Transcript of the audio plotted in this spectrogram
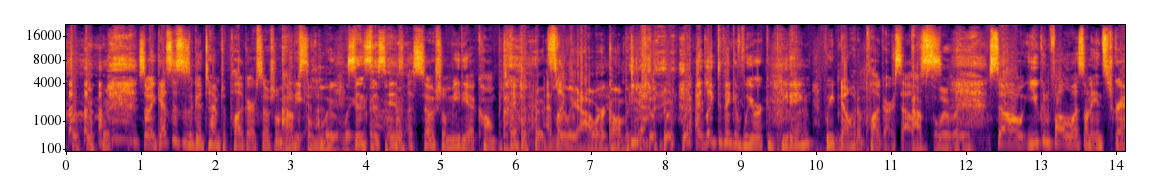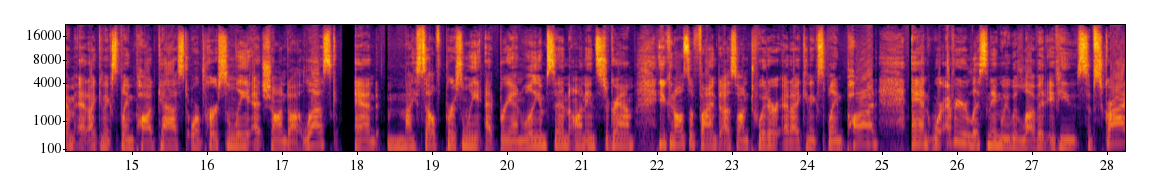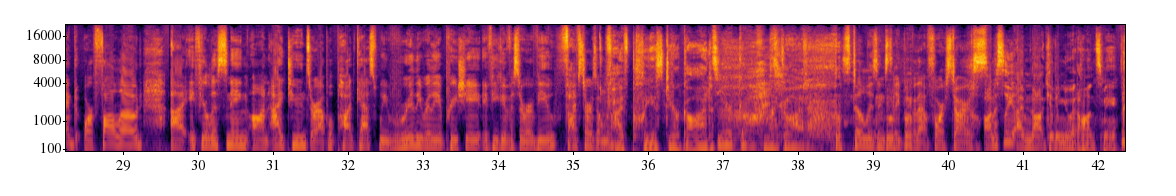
so I guess this is a good time to plug our social media. Absolutely. Since this is a social media competition. it's I'd really like, our competition. Yeah, I'd like to think if we were competing, we'd know how to plug ourselves. Absolutely. So you can follow us on Instagram at I Can Explain Podcast or personally at Sean.Lusk and myself personally at Brianne Williamson on Instagram. You can also find us on Twitter at I Can Explain Pod. And wherever you're listening, we would love it if you subscribed or followed. Uh, if you're listening on iTunes or Apple Podcasts, we really, really appreciate if you give us a review. Five stars only. Five, please, dear God. Dear God. Oh my God. Still losing sleep over that four stars. Honestly, I'm not kidding you. It haunts me.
